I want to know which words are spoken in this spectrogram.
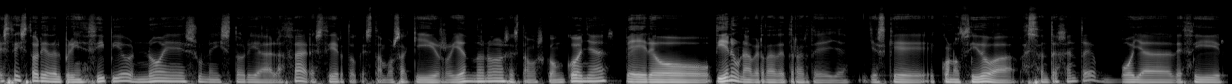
Esta historia del principio no es una historia al azar, es cierto que estamos aquí riéndonos, estamos con coñas, pero tiene una verdad detrás de ella. Y es que he conocido a bastante gente, voy a decir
